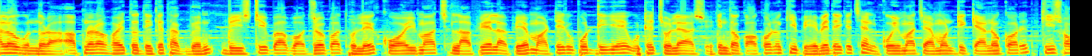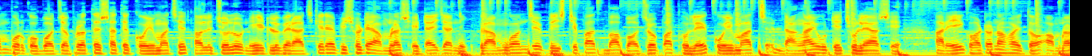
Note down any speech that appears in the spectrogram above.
হ্যালো বন্ধুরা, আপনারা হয়তো দেখে থাকবেন, বৃষ্টি বা বজ্রপাত হলে কই মাছ লাফিয়ে লাফিয়ে মাটির উপর দিকে উঠে চলে আসে। কিন্তু কখনো কি ভেবে দেখেছেন কই মাছ এমনটি কেন করে? কি সম্পর্ক বজ্রপাতের সাথে কই মাছের? তাহলে চলুন ইউটিউবের আজকের এপিসোডে আমরা সেটাই জানি। গ্রামগঞ্জে বৃষ্টিপাত বা বজ্রপাত হলে কই মাছ ডাঙায় উঠে চলে আসে। আর এই ঘটনা হয়তো আমরা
